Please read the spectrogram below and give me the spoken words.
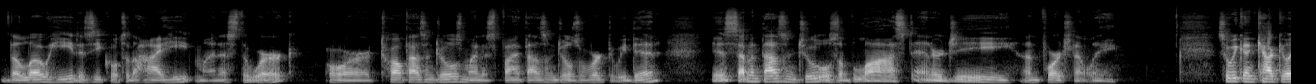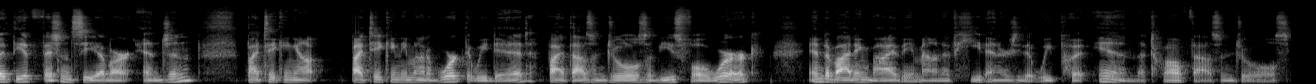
the low heat is equal to the high heat minus the work, or 12,000 joules minus 5,000 joules of work that we did, is 7,000 joules of lost energy, unfortunately. So we can calculate the efficiency of our engine by taking out by taking the amount of work that we did, 5,000 joules of useful work, and dividing by the amount of heat energy that we put in, the 12,000 joules.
